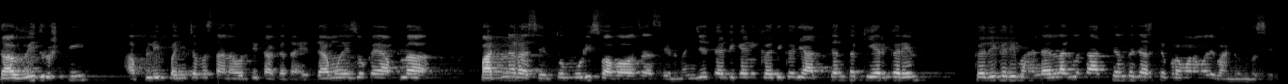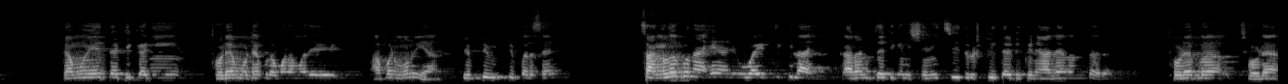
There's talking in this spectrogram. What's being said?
दहावी दृष्टी आपली पंचम स्थानावरती टाकत आहे. त्यामुळे जो काही आपला पार्टनर असेल तो मुडी स्वभावाचा असेल. म्हणजे त्या ठिकाणी कधी कधी अत्यंत केअर करेल. कधी कधी भांडायला लागलं तर अत्यंत जास्त प्रमाणामध्ये भांडून बसेल. त्यामुळे त्या ठिकाणी थोड्या मोठ्या प्रमाणामध्ये आपण म्हणूया फिफ्टी फिफ्टी पर्सेंट चांगलं पण आहे आणि वाईट देखील आहे. कारण त्या ठिकाणी शनीची दृष्टी त्या ठिकाणी आल्यानंतर थोड्या प्र- थोड्या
